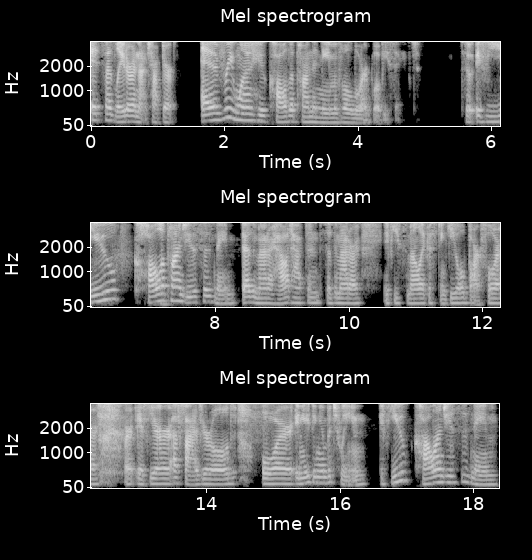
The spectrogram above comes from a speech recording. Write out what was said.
It says later in that chapter, everyone who calls upon the name of the Lord will be saved. So if you call upon Jesus' name, it doesn't matter how it happens, doesn't matter if you smell like a stinky old bar floor or if you're a five year old or anything in between. If you call on Jesus' name,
